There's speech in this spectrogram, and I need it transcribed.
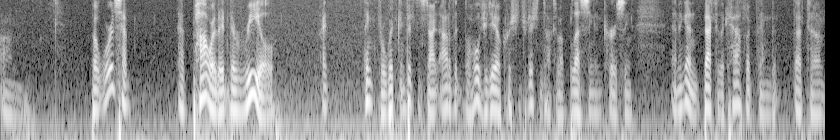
Um, but words have have power. They, they're real. Think for Wittgenstein, out of the, the whole Judeo-Christian tradition talks about blessing and cursing, and again back to the Catholic thing that that um,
